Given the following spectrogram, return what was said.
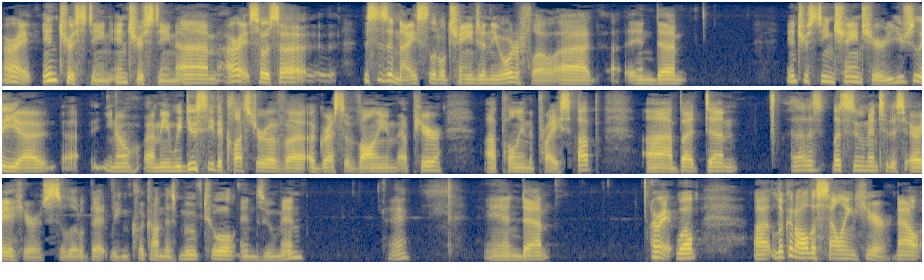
All right, interesting, interesting. Um, all right, so it's a, this is a nice little change in the order flow. Uh, and um, interesting change here. Usually, uh, uh, you know, I mean, we do see the cluster of uh, aggressive volume up here, uh, pulling the price up. Uh, but um, let's, let's zoom into this area here just a little bit. We can click on this move tool and zoom in, okay? And um, all right, well, look at all the selling here. Now,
